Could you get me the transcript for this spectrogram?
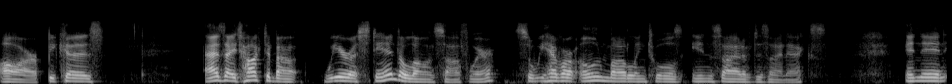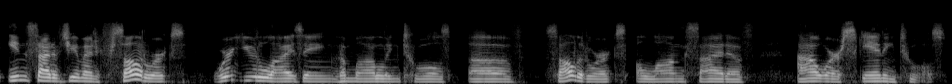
are because as I talked about, we are a standalone software, so we have our own modeling tools inside of DesignX. And then inside of Geomagic for SolidWorks, we're utilizing the modeling tools of SolidWorks alongside of our scanning tools.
